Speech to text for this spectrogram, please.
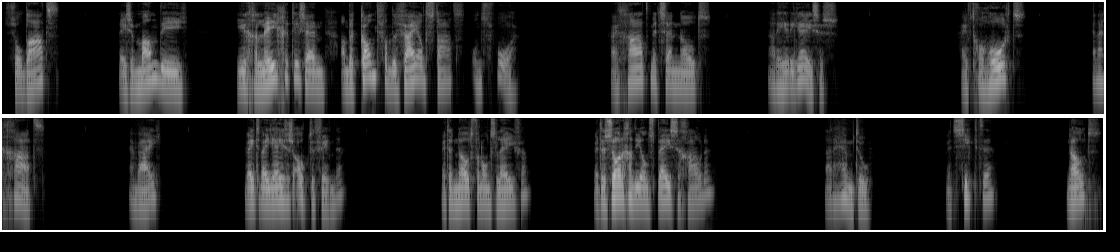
soldaat, deze man die hier gelegerd is en aan de kant van de vijand staat, ons voor. Hij gaat met zijn nood naar de Heer Jezus. Hij heeft gehoord en hij gaat. En wij? Weten wij Jezus ook te vinden? Met de nood van ons leven? Met de zorgen die ons bezighouden? Naar Hem toe. Met ziekte, nood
